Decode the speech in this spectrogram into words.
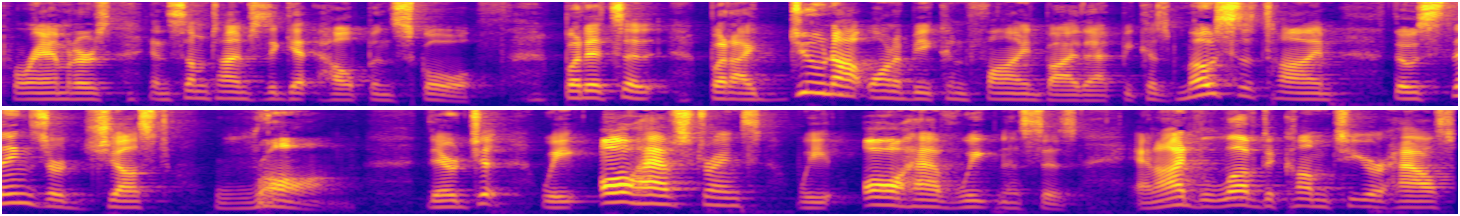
parameters and sometimes to get help in school. But it's a but I do not want to be confined by that because most of the time those things are just wrong. They're just we all have strengths, we all have weaknesses. And I'd love to come to your house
